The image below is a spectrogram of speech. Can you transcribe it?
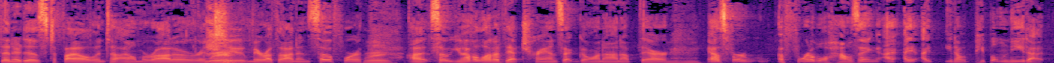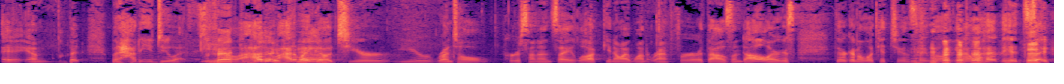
than it is to file into Islamorada or into Right. Marathon and so forth. Right. Uh, so you have a lot of that transit going on up there. Mm-hmm. As for affordable housing, I, I, I, you know, people need it, and but but how do you do it? You know, how do how do I go to your your rental person and say, look, you know, I want to rent for thousand dollars? They're going to look at you and say, well, you know what? It's it's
